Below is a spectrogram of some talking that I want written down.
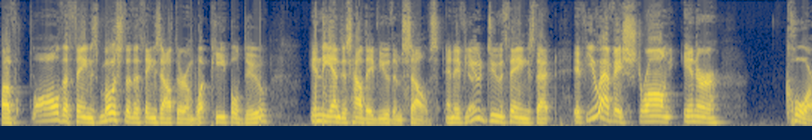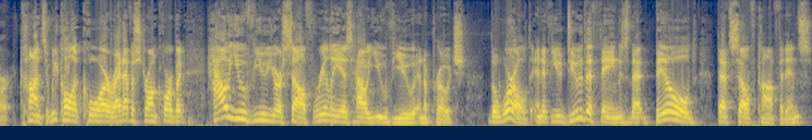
of all the things, most of the things out there and what people do, in the end is how they view themselves. And if you do things that, if you have a strong inner core concept, we call it core, right? I Have a strong core, but how you view yourself really is how you view and approach the world. And if you do the things that build that self confidence,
